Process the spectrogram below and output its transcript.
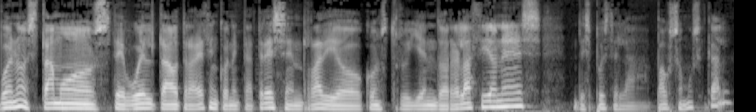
Bueno, estamos de vuelta otra vez en Conecta 3 en Radio Construyendo Relaciones después de la pausa musical.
